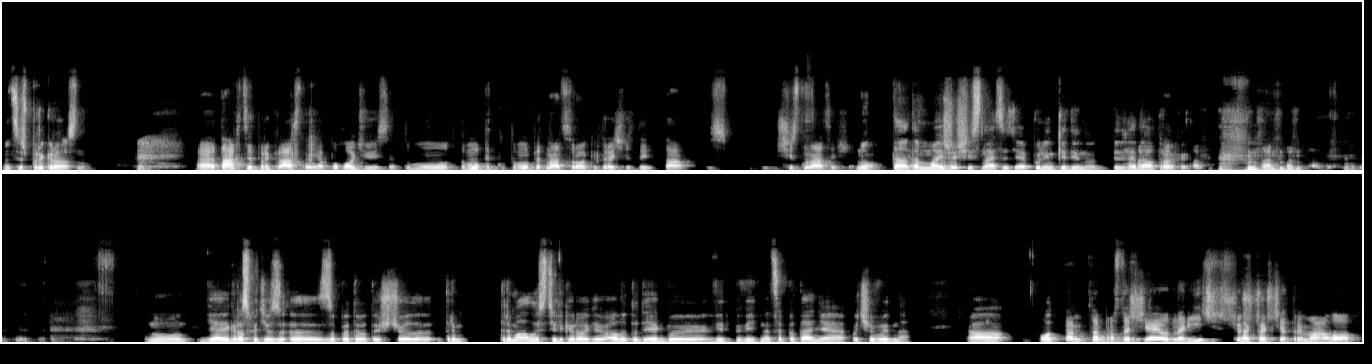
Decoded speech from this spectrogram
Ну це ж прекрасно. Е, так, це прекрасно, я погоджуюся. Тому, тому, тому 15 років. До речі, так, 16 ще. Ну О, та, я там майже 16, я по LinkedIn підглядав Так, трохи. Так, так, так, так, так. Ну, я якраз хотів е, запитувати, що трим- тримало стільки років, але тут якби відповідь на це питання очевидна. А от Там, там просто ще одна річ, що, Так, що так. ще тримало,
